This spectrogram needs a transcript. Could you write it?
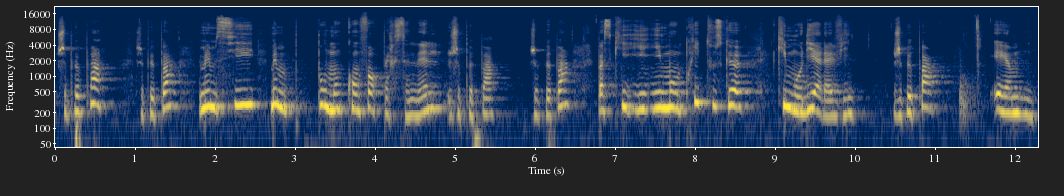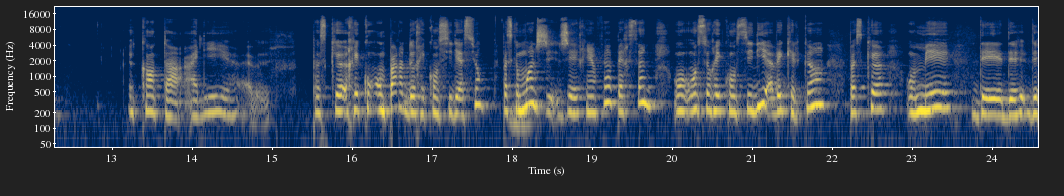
Je peux pas, je peux pas. Même si, même pour mon confort personnel, je peux pas, je peux pas parce qu'ils m'ont pris tout ce que qui dit à la vie. Je peux pas. Et euh, quant à aller euh, parce que on parle de réconciliation. Parce que moi, j'ai rien fait à personne. On, se réconcilie avec quelqu'un parce que on met des, des,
